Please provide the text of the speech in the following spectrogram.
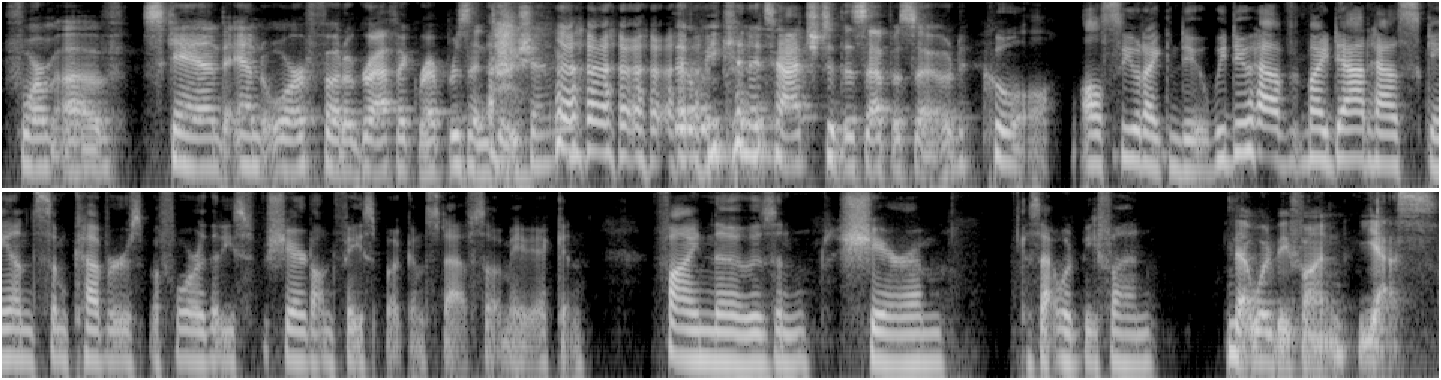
form of scanned and or photographic representation that we can attach to this episode. Cool. I'll see what I can do. We do have my dad has scanned some covers before that he's shared on Facebook and stuff, so maybe I can find those and share them because that would be fun. That would be fun. Yes.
